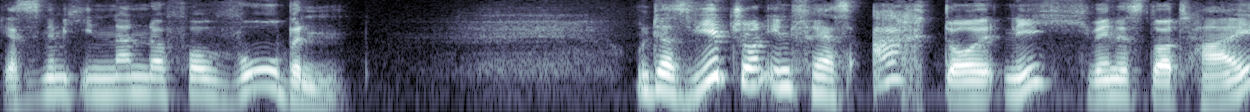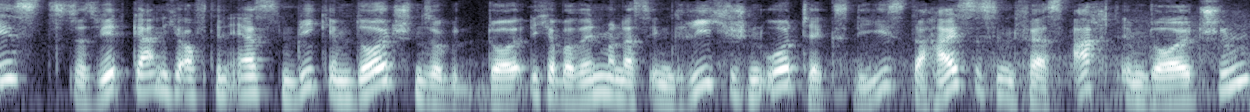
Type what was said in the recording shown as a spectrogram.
Das ist nämlich ineinander verwoben. Und das wird schon in Vers 8 deutlich, wenn es dort heißt, das wird gar nicht auf den ersten Blick im Deutschen so deutlich, aber wenn man das im griechischen Urtext liest, da heißt es in Vers 8 im Deutschen,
